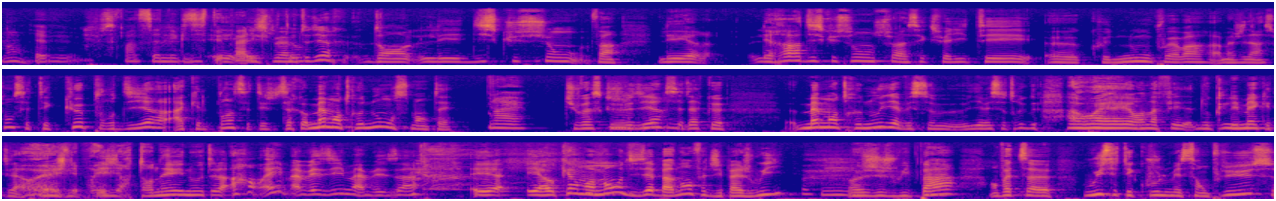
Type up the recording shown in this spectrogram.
Non. avait- Enfin, ça n'existait pas. et je peux même te dire, dans les discussions, enfin, les, les rares discussions sur la sexualité euh, que nous, on pouvait avoir à ma génération, c'était que pour dire à quel point c'était. C'est-à-dire que même entre nous, on se mentait. Ouais. Tu vois ce que je veux Mm, dire? mm, mm. C'est-à-dire que même entre nous, il y avait ce, il y avait ce truc de Ah ouais, on a fait. Donc les mecs étaient là, ouais, je l'ai pris, l'ai retourné. Et nous, on était là, Ah ouais, il m'avait dit, il m'avait ça. et, et à aucun moment, on disait Bah non, en fait, j'ai pas joui. Mm. Euh, je jouis pas. En fait, ça- oui, c'était cool, mais sans plus.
